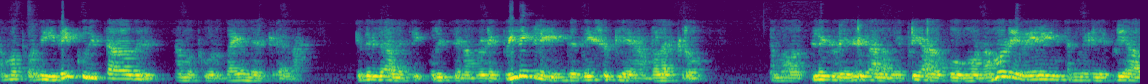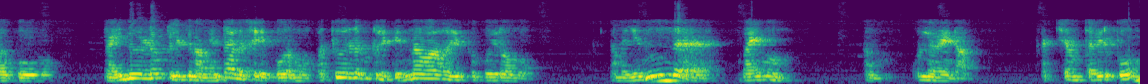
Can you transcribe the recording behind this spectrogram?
நமக்கு வந்து இதை குறித்தாவது நமக்கு ஒரு பயம் இருக்கிறதா? எதிர்காலத்தை குறித்து நம்மளுடைய பிள்ளைகளை இந்த தேசத்திலே நாம் வளர்க்கிறோம். நம்ம பிள்ளைகளுடைய எதிர்காலம் எப்படி ஆக போகுமோ நம்மளுடைய வேலையின் தன்மைகள் எப்படி ஆக போகுமோ ஐந்து வருடம் கழித்து நாம் எந்த வேலை செய்ய போறோமோ பத்து வருடம் கழித்து என்னவாக இருக்க போகிறோமோ நம்ம எந்த பயமும் கொள்ள வேண்டாம். அச்சம் தவிர்ப்போம்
